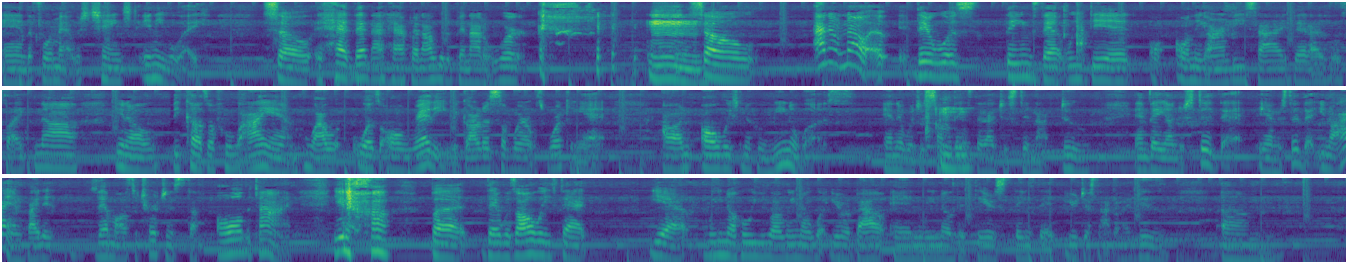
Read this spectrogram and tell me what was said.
and the format was changed anyway. So, had that not happened, I would have been out of work. mm. So, I don't know. Uh, there was things that we did on the R&B side that I was like, nah, you know, because of who I am, who I w- was already, regardless of where I was working at, I always knew who Nina was. And there were just some mm-hmm. things that I just did not do. And they understood that. They understood that. You know, I invited them all to church and stuff all the time, you know, but there was always that yeah, we know who you are, we know what you're about, and we know that there's things that you're just not going to do. Um,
